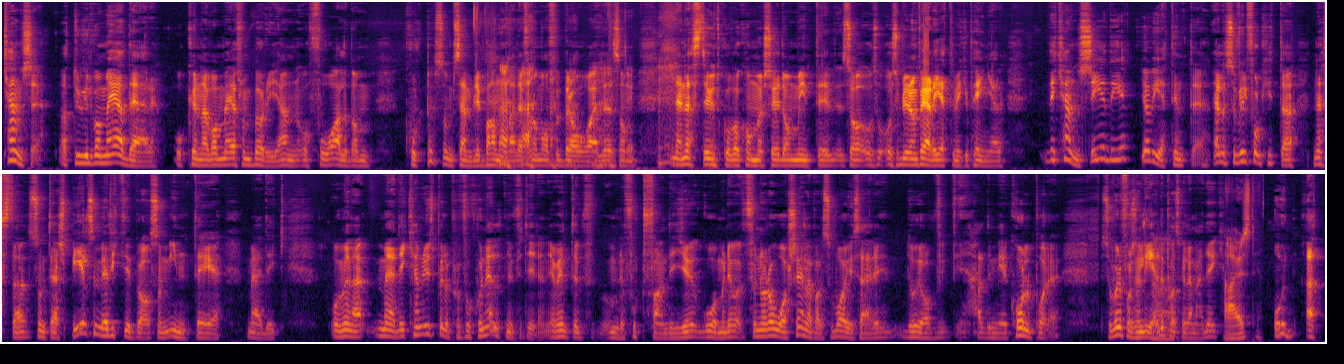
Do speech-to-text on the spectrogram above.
Kanske. Att du vill vara med där och kunna vara med från början och få alla de korten som sen blir bannade för att de var för bra. eller som när nästa utgåva kommer så är de inte så, och så blir de värda jättemycket pengar. Det kanske är det, jag vet inte. Eller så vill folk hitta nästa sånt där spel som är riktigt bra som inte är Magic. Och jag menar, Magic kan du ju spela professionellt nu för tiden. Jag vet inte om det fortfarande går, men var, för några år sedan i alla fall så var det ju så här, då jag hade mer koll på det. Så var det folk som levde ja. på att spela Magic. Ja, just det. Och att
